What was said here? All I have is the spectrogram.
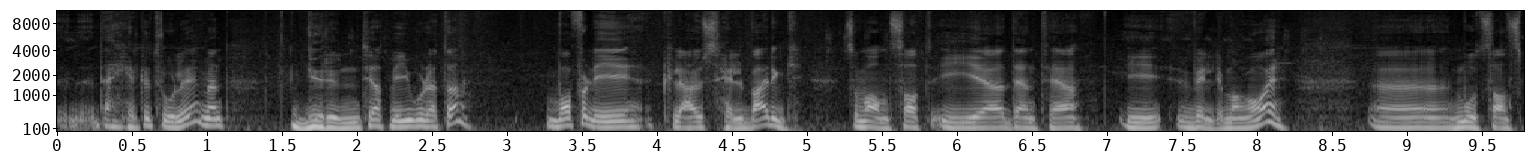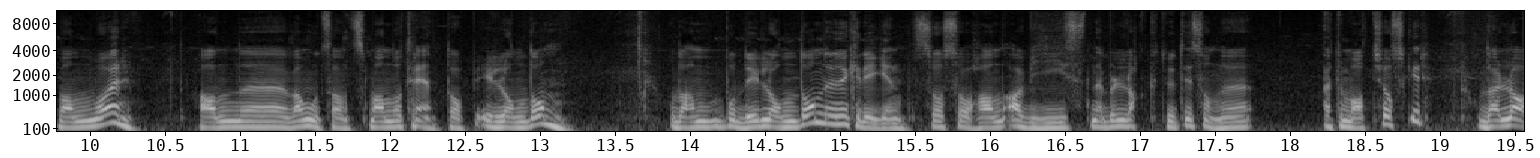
det, er helt utrolig. Men grunnen til at vi gjorde dette, var fordi Klaus Hellberg, som var ansatt i eh, DNT i veldig mange år, uh, motstandsmannen vår, han eh, var motstandsmann og trente opp i London. Og da han bodde i London under krigen, så så han avisene ble lagt ut i sånne automatkiosker. Og Da la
